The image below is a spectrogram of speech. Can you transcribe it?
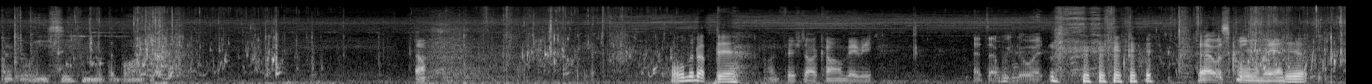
Quick release, see if we can get the bar. Oh, Hold it up there. on fish.com, baby. That's how we do it. that was cool, man. Yeah.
